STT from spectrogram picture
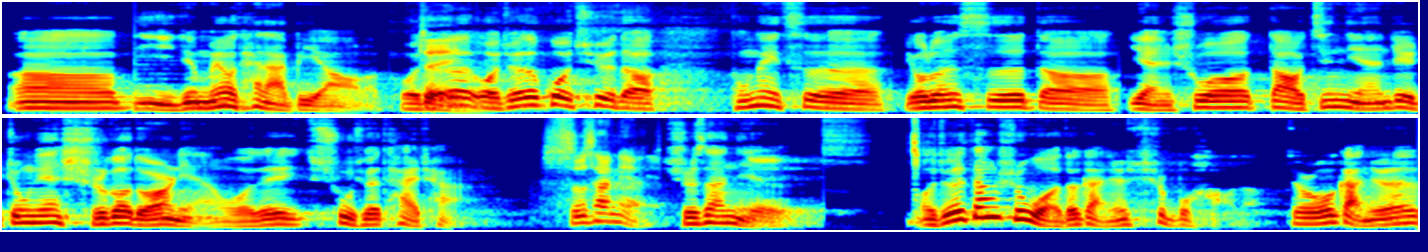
呃，已经没有太大必要了。我觉得，我觉得过去的从那次尤伦斯的演说到今年，这中间时隔多少年？我这数学太差，十三年，十三年。我觉得当时我的感觉是不好的，就是我感觉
